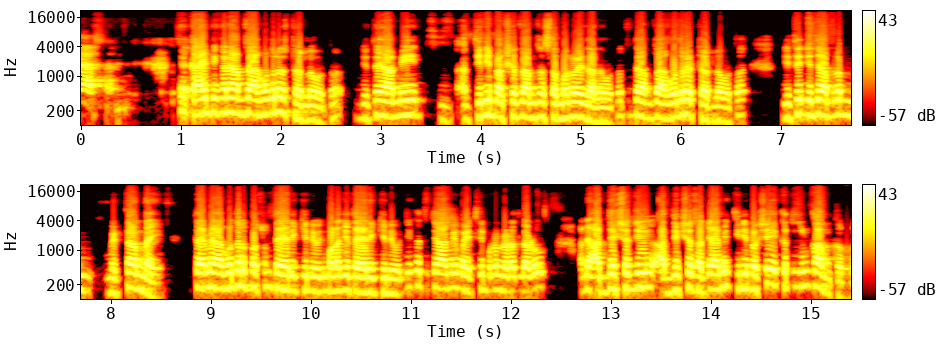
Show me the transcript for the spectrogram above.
काय असणार आहे? काही ठिकाणी आमचं अगोदरच ठरलं होतं. जिथे आम्ही तिन्ही पक्षाचा आमचा समन्वय झालं होतं तिथे आमचं अगोदरच ठरलं होतं. जिथे जिथे आपलं मिटणार नाही ते आम्ही अगोदरपासून तयारी केली होती मनाची तयारी केली होती की तिथे आम्ही मैत्रीपूर्ण लढत लढू आणि अध्यक्षाची अध्यक्षासाठी आम्ही तिन्ही पक्ष एकत्रित येऊन काम करू.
